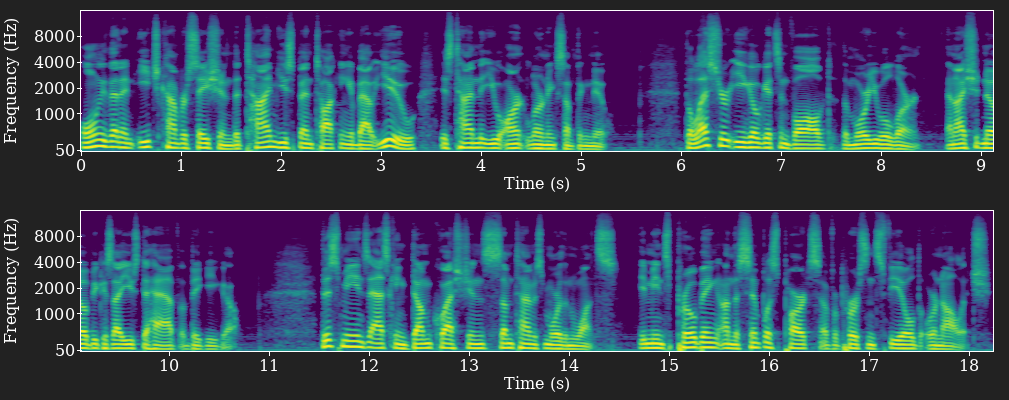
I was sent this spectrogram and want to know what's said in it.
Only that in each conversation, the time you spend talking about you is time that you aren't learning something new. The less your ego gets involved, the more you will learn and I should know because I used to have a big ego. This means asking dumb questions, sometimes more than once. It means probing on the simplest parts of a person's field or knowledge.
